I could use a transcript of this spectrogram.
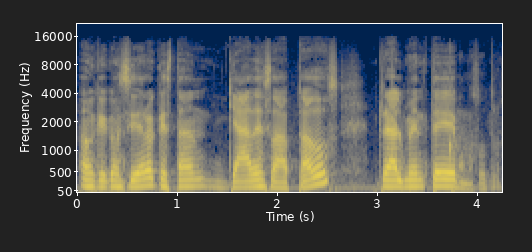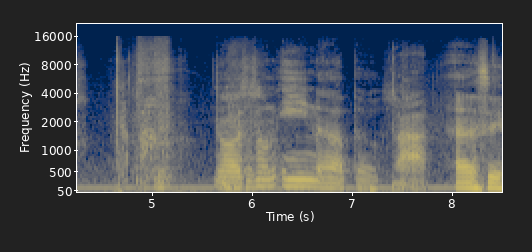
aunque considero que están ya desadaptados, realmente... como nosotros. No, esos son inadaptados. Ah, Ah, sí.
